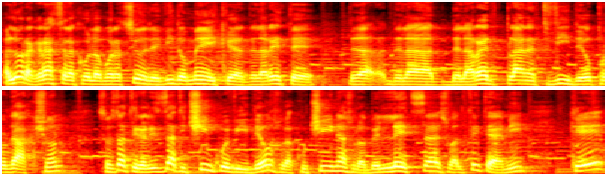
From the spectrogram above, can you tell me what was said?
Allora, grazie alla collaborazione dei videomaker della rete della, della, della Red Planet Video Production, sono stati realizzati 5 video sulla cucina, sulla bellezza e su altri temi che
